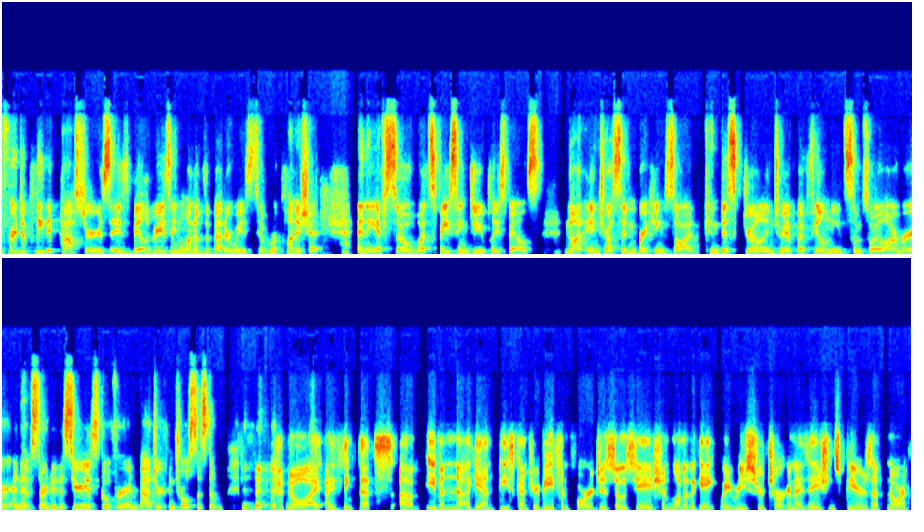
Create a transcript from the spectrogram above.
For depleted pastures, is bale grazing one of the better ways to replenish it? And if so, what spacing do you place bales? Not interested in breaking sod. Can disc drill into it, but feel needs some soil armor and have started a serious gopher and badger control system. no, I, I think that's um, even uh, again, Peace Country Beef and Forage Association, one of the gateway research organizations, peers up north.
